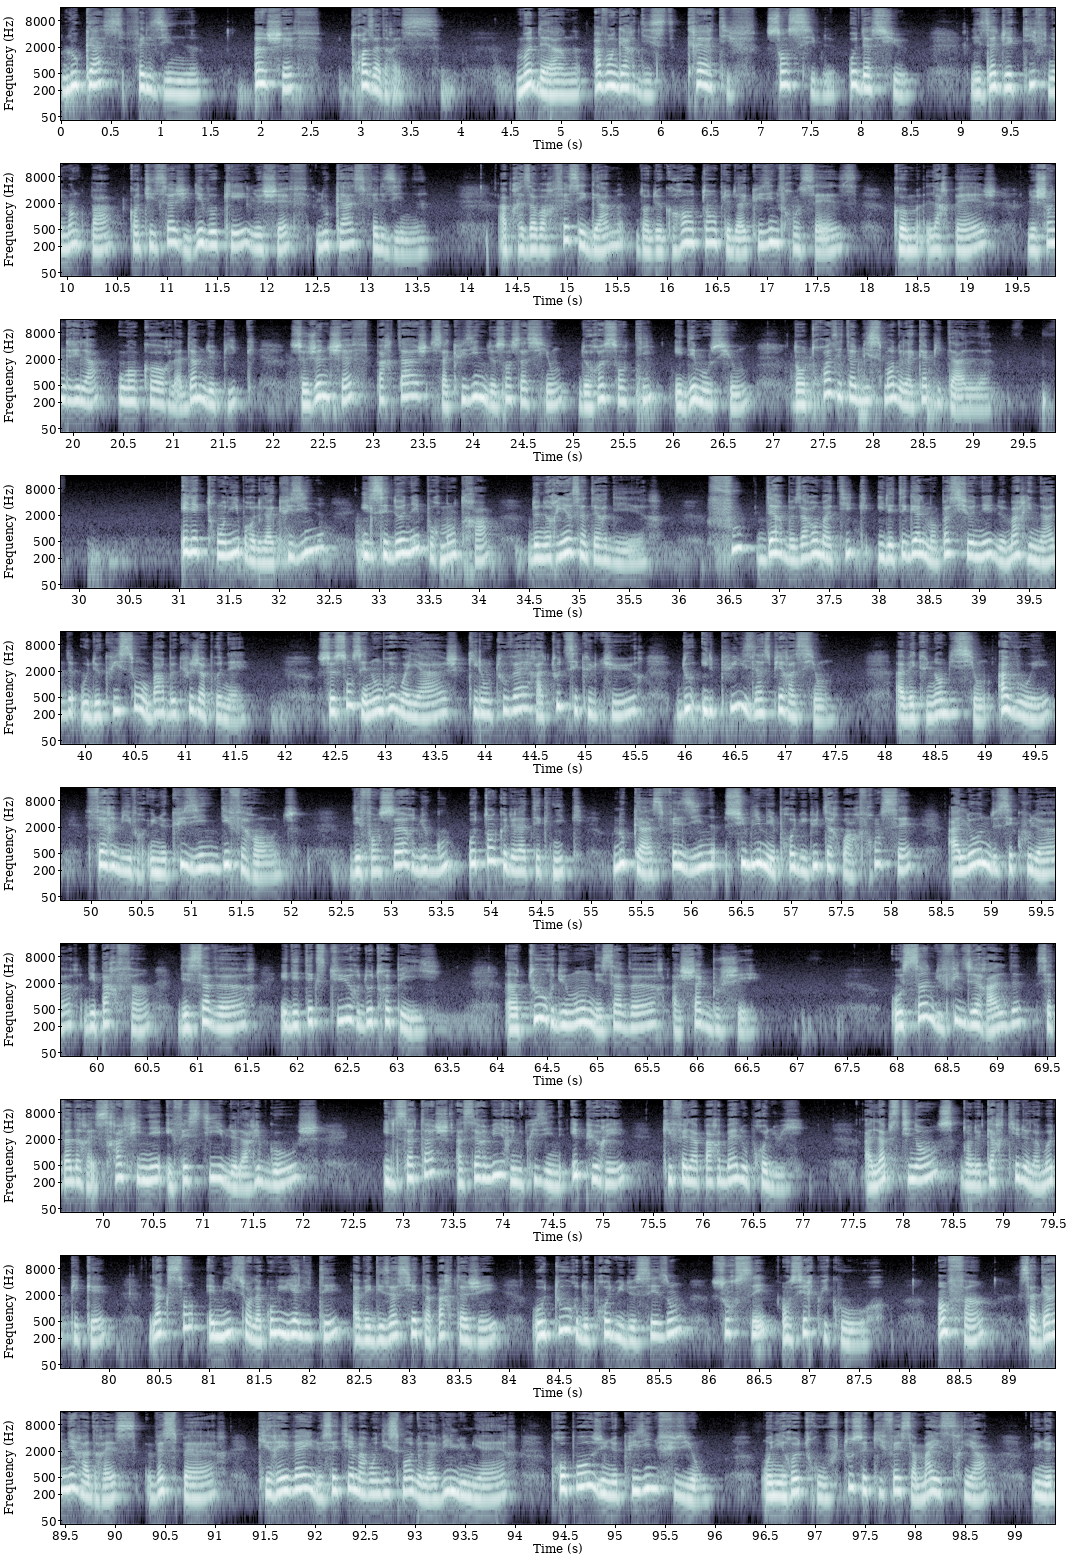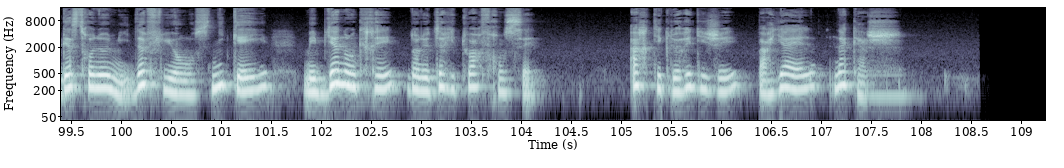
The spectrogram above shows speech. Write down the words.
Lucas Felzin. Un chef, trois adresses. Moderne, avant-gardiste, créatif, sensible, audacieux. Les adjectifs ne manquent pas quand il s'agit d'évoquer le chef Lucas Felzin. Après avoir fait ses gammes dans de grands temples de la cuisine française, comme l'arpège, le Shangri-La ou encore la Dame de Pique, ce jeune chef partage sa cuisine de sensations, de ressentis et d'émotions dans trois établissements de la capitale. Électron libre de la cuisine, il s'est donné pour mantra de ne rien s'interdire. Fou d'herbes aromatiques, il est également passionné de marinade ou de cuisson au barbecue japonais. Ce sont ses nombreux voyages qui l'ont ouvert à toutes ces cultures d'où il puise l'inspiration, avec une ambition avouée, faire vivre une cuisine différente. Défenseur du goût autant que de la technique, Lucas Felzin sublime les produits du terroir français à l'aune de ses couleurs, des parfums, des saveurs et des textures d'autres pays. Un tour du monde des saveurs à chaque bouchée. Au sein du Fitzgerald, cette adresse raffinée et festive de la rive gauche, il s'attache à servir une cuisine épurée qui fait la part belle aux produits. À l'abstinence, dans le quartier de la mode Piquet, l'accent est mis sur la convivialité avec des assiettes à partager autour de produits de saison sourcés en circuit court. Enfin, sa dernière adresse, Vesper, qui réveille le 7e arrondissement de la ville lumière, propose une cuisine fusion. On y retrouve tout ce qui fait sa maestria, une gastronomie d'influence Nikkei mais bien ancré dans le territoire français. Article rédigé par Yaël Nakache.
